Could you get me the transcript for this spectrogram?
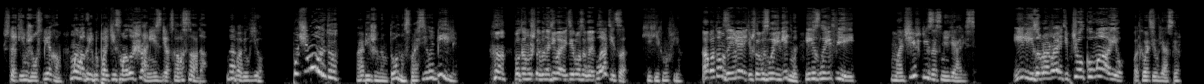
С таким же успехом мы могли бы пойти с малышами из детского сада. Добавил Йо. Почему это? Обиженным тоном спросила Билли. Ха, потому что вы надеваете розовое платьице, Хихикнул Финн. а потом заявляете, что вы злые ведьмы или злые феи. Мальчишки засмеялись. Или изображаете пчелку Майю. Подхватил Яспер.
